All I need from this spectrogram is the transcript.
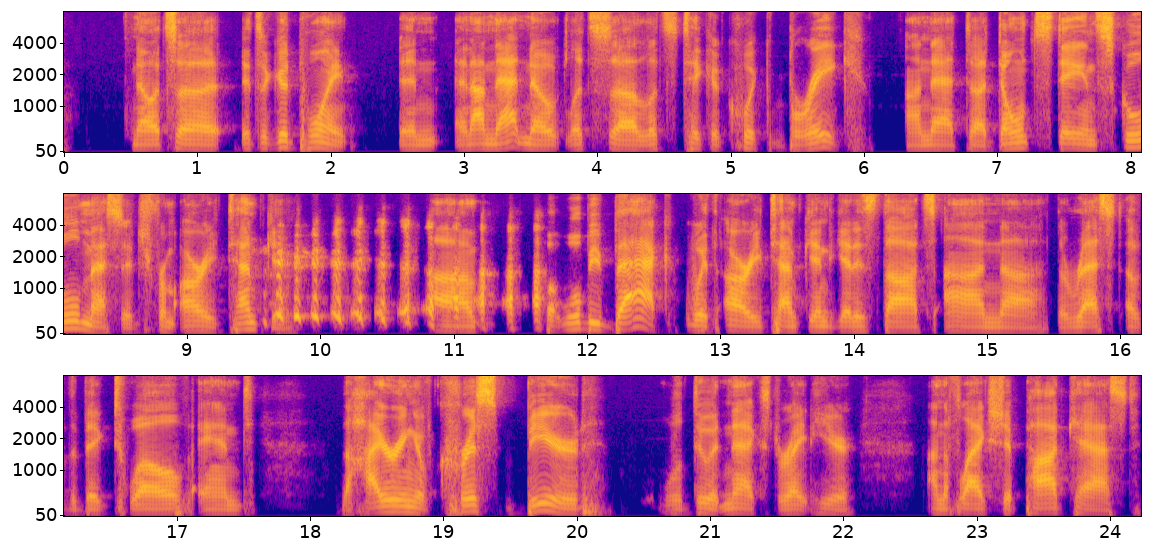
no, it's a it's a good point. And and on that note, let's uh, let's take a quick break on that uh, "Don't stay in school" message from Ari Temkin. um, but we'll be back with Ari Temkin to get his thoughts on uh, the rest of the Big Twelve and the hiring of Chris Beard. We'll do it next right here on the flagship podcast.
